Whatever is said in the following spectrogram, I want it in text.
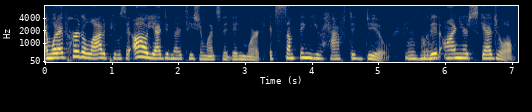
And what I've heard a lot of people say, oh, yeah, I did meditation once and it didn't work. It's something you have to do. Mm-hmm. Put it on your schedule.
